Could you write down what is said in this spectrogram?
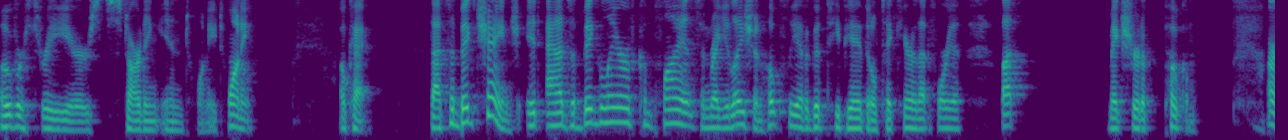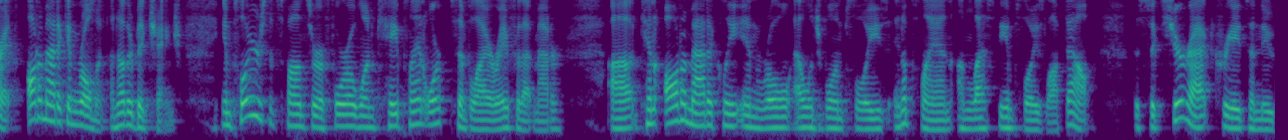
over three years starting in 2020. Okay, that's a big change. It adds a big layer of compliance and regulation. Hopefully, you have a good TPA that'll take care of that for you, but make sure to poke them. All right, automatic enrollment, another big change. Employers that sponsor a 401k plan, or simple IRA for that matter, uh, can automatically enroll eligible employees in a plan unless the employees opt out. The Secure Act creates a new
